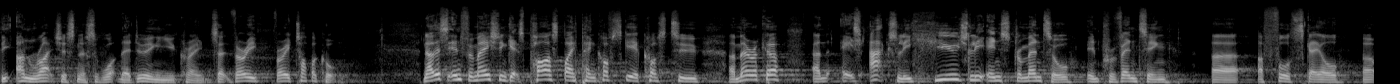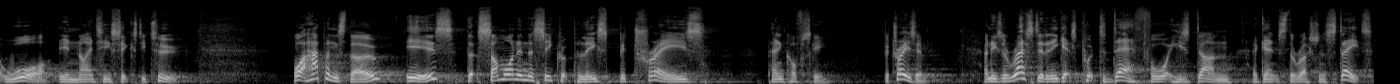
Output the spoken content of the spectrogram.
the unrighteousness of what they're doing in Ukraine. So, it's very, very topical. Now, this information gets passed by Penkovsky across to America, and it's actually hugely instrumental in preventing uh, a full scale uh, war in 1962. What happens, though, is that someone in the secret police betrays Penkovsky, betrays him. And he's arrested and he gets put to death for what he's done against the Russian state.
